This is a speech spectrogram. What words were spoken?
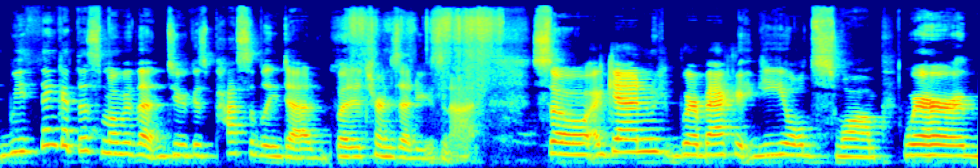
We think at this moment that Duke is possibly dead, but it turns out he's not. So again, we're back at Ye Old Swamp, where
